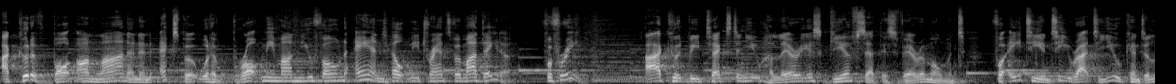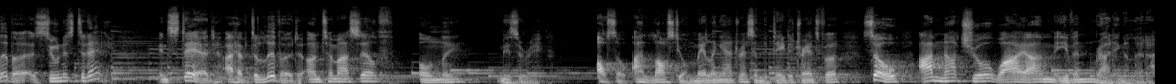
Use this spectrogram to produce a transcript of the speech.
I could have bought online and an expert would have brought me my new phone and helped me transfer my data for free. I could be texting you hilarious gifts at this very moment, for AT&T right to you can deliver as soon as today. Instead, I have delivered unto myself only misery. Also, I lost your mailing address in the data transfer, so I'm not sure why I'm even writing a letter.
